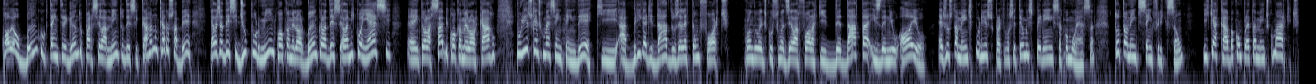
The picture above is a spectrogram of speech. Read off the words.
Qual é o banco que está entregando o parcelamento desse carro? Eu não quero saber. Ela já decidiu por mim qual é o melhor banco. Ela, ela me conhece, é, então ela sabe qual é o melhor carro. Por isso que a gente começa a entender que a briga de dados ela é tão forte. Quando a gente costuma dizer lá fora que the data is the new oil é justamente por isso, para que você tenha uma experiência como essa, totalmente sem fricção e que acaba completamente com o marketing.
